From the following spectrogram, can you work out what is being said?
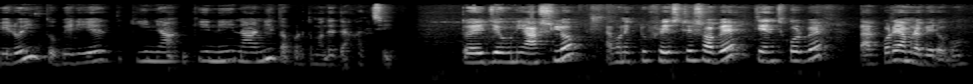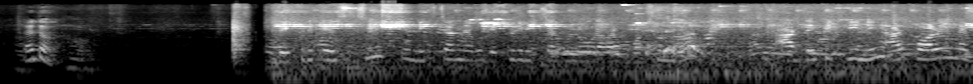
বেরোই, তো বেরিয়ে কী না, কী নিই, না নিই, তারপরে তোমাদের দেখাচ্ছি। তো এই যে উনি আসলো, এখন একটু ফ্রেশ ট্রেশ হবে চেঞ্জ করবে, তারপরে আমরা বেরোবো, তাই তো? তো বেকারিতে এসেছি, একটু মিক্সচার নেব বেকারি মিক্সচারগুলো ওরা আবার পছন্দ। আর দেখি কী নিই, আর ফল নেব,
